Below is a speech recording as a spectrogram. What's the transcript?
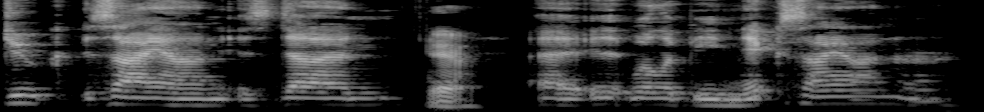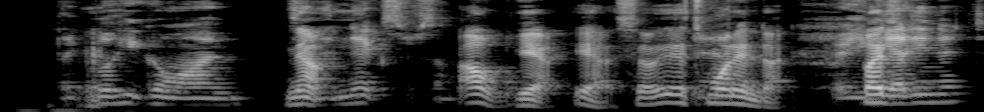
Duke Zion is done. yeah. Uh, it, will it be Nick Zion or like will he go on to No. the Knicks or something? Oh yeah, yeah. So it's Yeah. one and done. Are you but- getting it?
